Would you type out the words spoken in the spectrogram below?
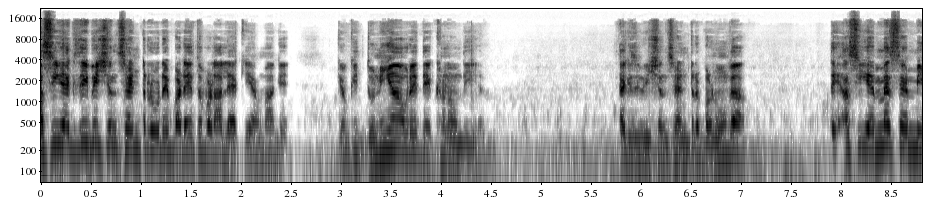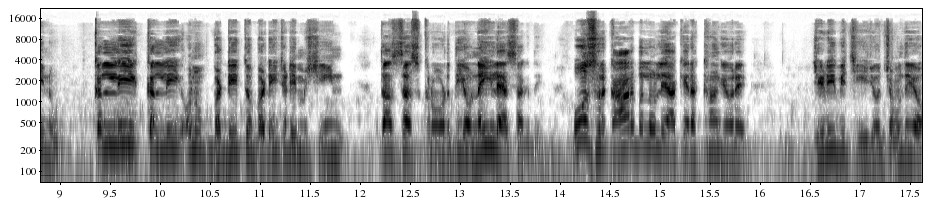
ਅਸੀਂ ਐਗਜ਼ੀਬਿਸ਼ਨ ਸੈਂਟਰ ਉਰੇ ਬੜੇ ਤੋਂ ਬੜਾ ਲੈ ਕੇ ਆਵਾਂਗੇ, ਕਿਉਂਕਿ ਦੁਨੀਆ ਉਰੇ ਦੇਖਣ ਆਉਂਦੀ ਆ। ਐਗਜ਼ੀਬਿਸ਼ਨ ਸੈਂਟਰ ਬਣੂਗਾ ਤੇ ਅਸੀਂ ਐਮਐਸਐਮਈ ਨੂੰ ਕੱਲੀ ਕੱਲੀ ਉਹਨੂੰ ਵੱਡੀ ਤੋਂ ਵੱਡੀ ਜਿਹੜੀ ਮਸ਼ੀਨ 10-10 ਕਰੋੜ ਦੀ ਉਹ ਨਹੀਂ ਲੈ ਸਕਦੇ। ਉਹ ਸਰਕਾਰ ਵੱਲੋਂ ਲਿਆ ਕੇ ਰੱਖਾਂਗੇ ਉਰੇ, ਜਿਹੜੀ ਵੀ ਚੀਜ਼ ਉਹ ਚਾਹੁੰਦੇ ਆ,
